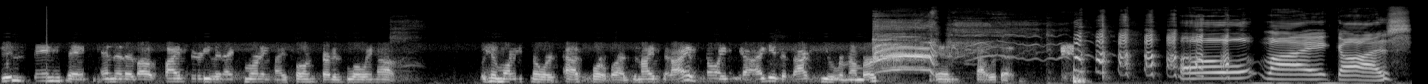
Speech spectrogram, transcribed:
didn't say anything, and then about 5.30 the next morning, my phone started blowing up him wanting to know where his passport was. And I said, I have no idea. I gave it back to you, remember? and that was it. Oh my gosh.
